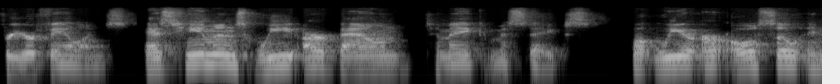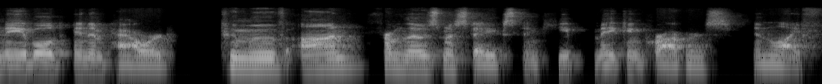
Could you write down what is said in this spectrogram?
for your failings. As humans, we are bound to make mistakes, but we are also enabled and empowered to move on from those mistakes and keep making progress in life.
